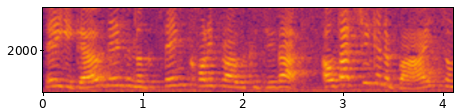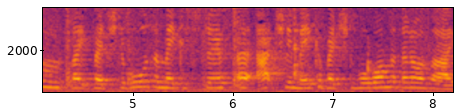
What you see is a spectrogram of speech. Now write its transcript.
There you go. There's another thing. Cauliflower. We could do that. I was actually going to buy some like vegetables and make a stir. Uh, actually make a vegetable one, but then I was like,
